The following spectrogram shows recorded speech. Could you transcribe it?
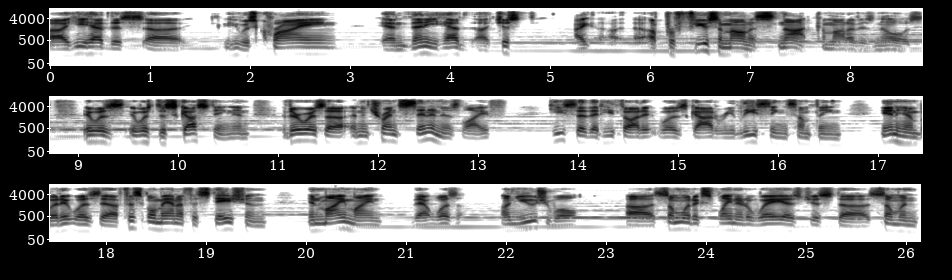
uh, he had this. Uh, he was crying, and then he had uh, just I, a profuse amount of snot come out of his nose. It was it was disgusting, and there was a, an entrenched sin in his life. He said that he thought it was God releasing something in him, but it was a physical manifestation in my mind that was unusual uh, some would explain it away as just uh, someone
